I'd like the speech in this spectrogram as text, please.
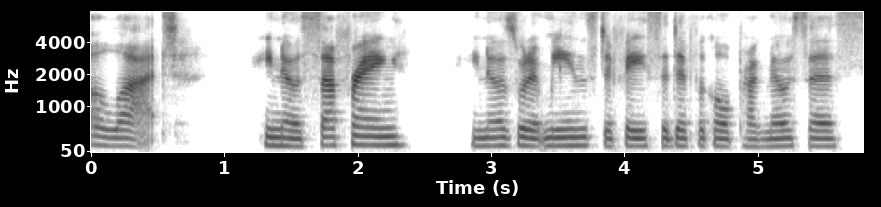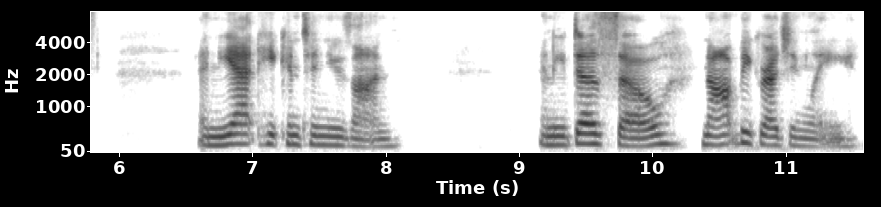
a lot. He knows suffering, he knows what it means to face a difficult prognosis, and yet he continues on. And he does so not begrudgingly,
